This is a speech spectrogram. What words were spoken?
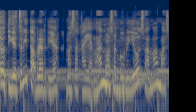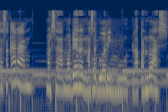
Oh tiga cerita berarti ya masa kayangan, masa Mm-mm. Goryeo sama masa sekarang, masa modern, masa Mm-mm. 2018,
